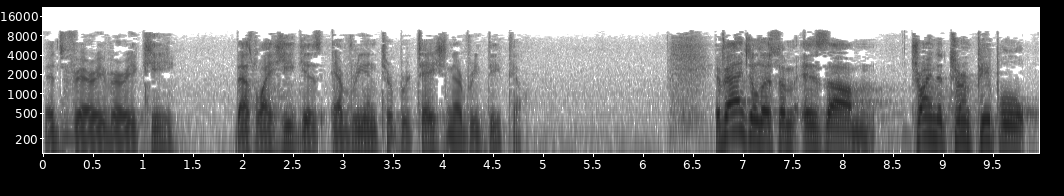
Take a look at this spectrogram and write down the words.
It's very very key. That's why he gives every interpretation, every detail. Evangelism is um, trying to turn people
